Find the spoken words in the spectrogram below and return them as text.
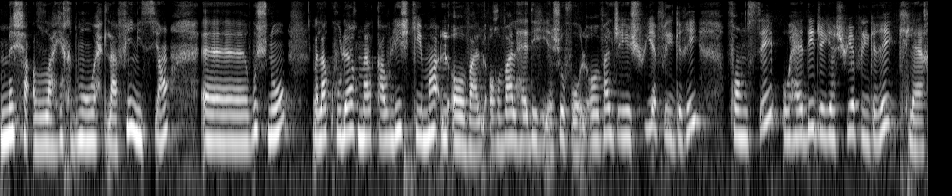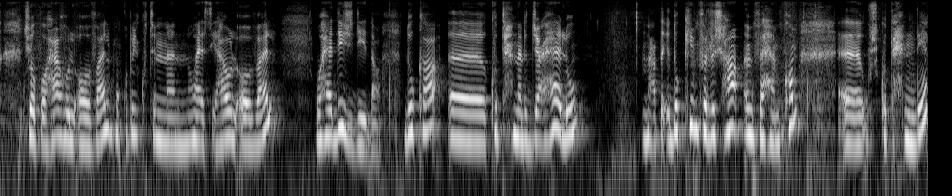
ما شاء الله يخدموا واحد لا فينيسيون أه وشنو؟ لا كولور ما لقاوليش كيما الأوفال. الأوفال هذه هي شوفوا الأوفال جاية شوية في الغري فونسي وهذه جاية شوية في الغري كلير شوفوا ها هو الأوفال من قبل كنت نواسي ها هو الأوفال وهذه جديدة. دوكا أه كنت حنرجعها له. نعطي دوك كي نفرشها نفهمكم. آه واش كنت حندير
